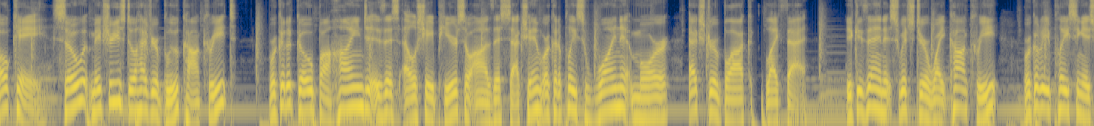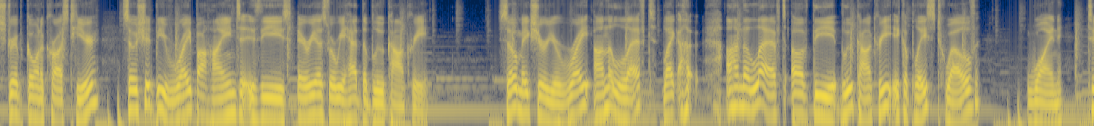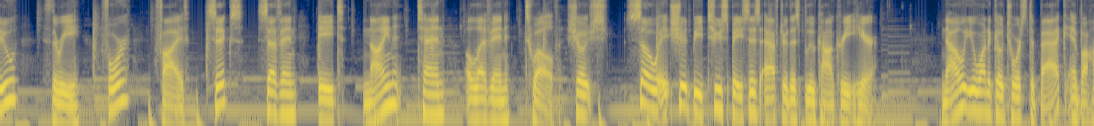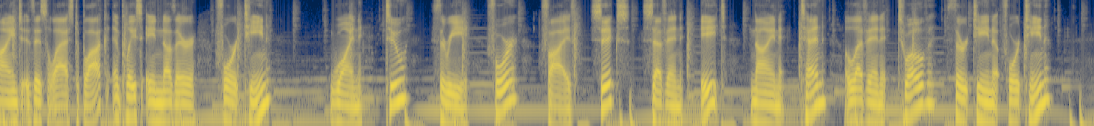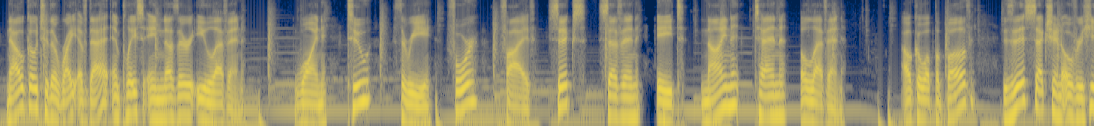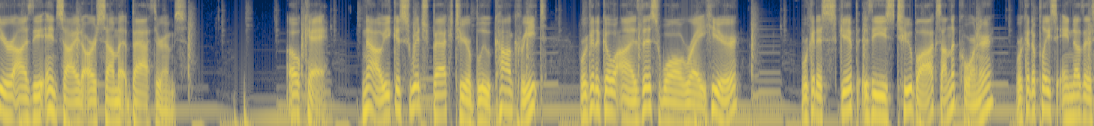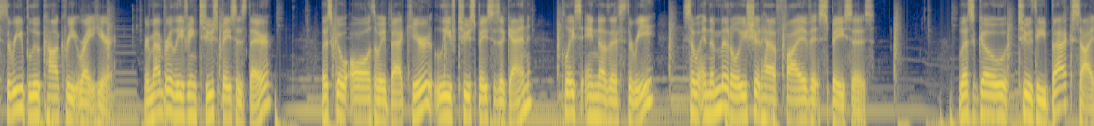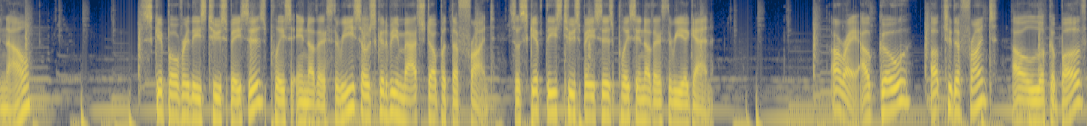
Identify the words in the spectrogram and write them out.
Okay, so make sure you still have your blue concrete. We're gonna go behind this L shape here, so on this section, we're gonna place one more extra block like that. You can then switch to your white concrete. We're gonna be placing a strip going across here, so it should be right behind these areas where we had the blue concrete. So make sure you're right on the left, like on the left of the blue concrete, it could place 12, 1, 2, three, four, five, six, seven, eight, nine, 10, 11, 12. So, so it should be two spaces after this blue concrete here. Now you want to go towards the back and behind this last block and place another 14. 1, 2, 3, 4, 5, 6, 7, 8, 9, 10, 11, 12, 13, 14. Now go to the right of that and place another 11. 1, 2, 3, 4, 5, 6, 7, 8, 9, 10, 11. I'll go up above. This section over here on the inside are some bathrooms. Okay, now you can switch back to your blue concrete. We're gonna go on this wall right here. We're gonna skip these two blocks on the corner we're to place another three blue concrete right here. Remember leaving two spaces there? Let's go all the way back here, leave two spaces again, place another three. So in the middle, you should have five spaces. Let's go to the back side now. Skip over these two spaces, place another three, so it's going to be matched up with the front. So skip these two spaces, place another three again. Alright, I'll go up to the front, I'll look above.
